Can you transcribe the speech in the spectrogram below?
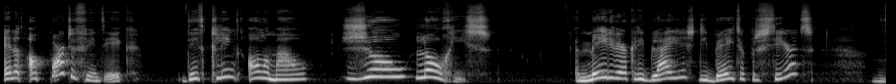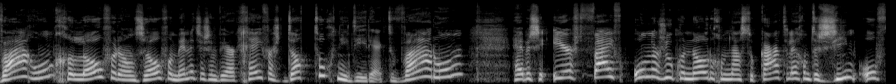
En het aparte vind ik, dit klinkt allemaal zo logisch. Een medewerker die blij is, die beter presteert. Waarom geloven dan zoveel managers en werkgevers dat toch niet direct? Waarom hebben ze eerst vijf onderzoeken nodig om naast elkaar te leggen om te zien of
